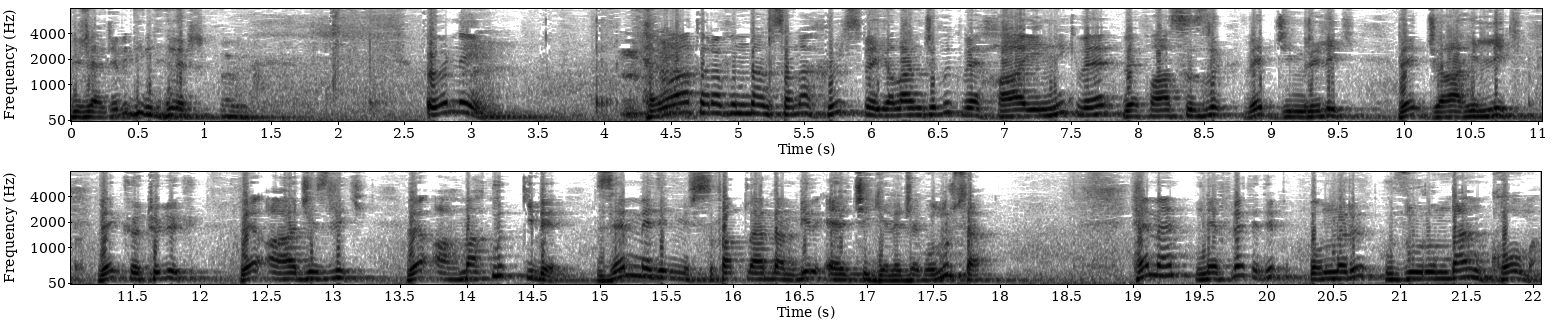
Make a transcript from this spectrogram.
Güzelce bir dinlenir. Evet. Örneğin heva tarafından sana hırs ve yalancılık ve hainlik ve vefasızlık ve cimrilik ve cahillik ve kötülük ve acizlik ve ahmaklık gibi zemmedilmiş sıfatlardan bir elçi gelecek olursa Hemen nefret edip onları huzurundan kovma.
